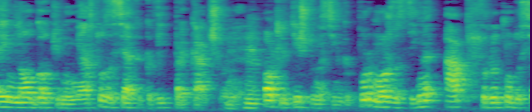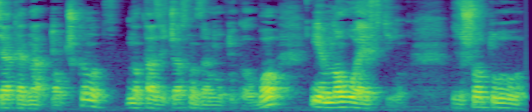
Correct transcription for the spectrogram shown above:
е и много готино място за всякакъв вид прекачване. Mm-hmm. От летището на Сингапур може да стигне абсолютно до всяка една точка на, на тази част на земното кълбо и е много ефтино. Защото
